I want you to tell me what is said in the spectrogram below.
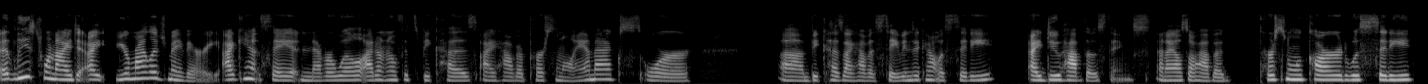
At least when I did, I your mileage may vary. I can't say it never will. I don't know if it's because I have a personal Amex or um, because I have a savings account with Citi. I do have those things, and I also have a personal card with Citi.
